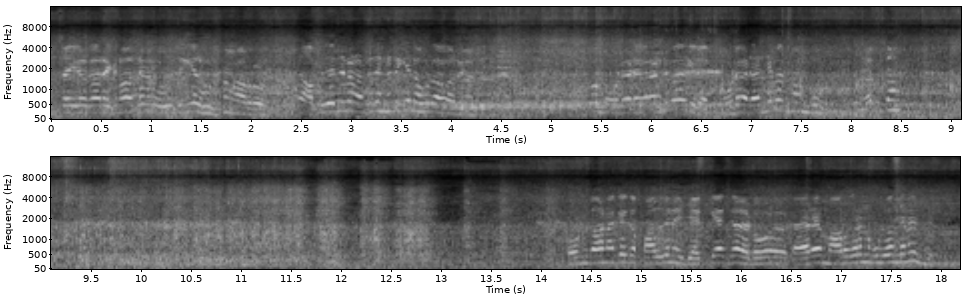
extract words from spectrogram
උත්සාහ කර එකනවාද කරලා උඩට කියලා හුලම් අරරෝ. අපි දෙන්නට අපි දෙන්නට කියලා හුලම් අරරෝ. මොඩ වැඩ කරන්න බෑ කියලා. මොඩ වැඩන්නේ බෑ සම්පූර්ණ. නැත්තම් ගානක එක පල්ලමේ ජැක්කයක් ගාලා ටයරය මාරු කරන්න පුළුවන් ද නැද්ද?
